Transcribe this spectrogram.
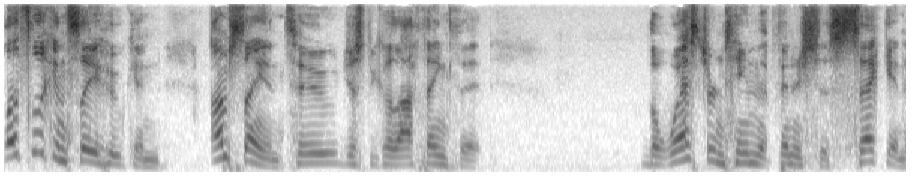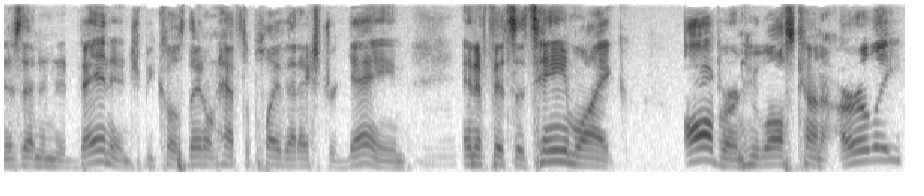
let's look and see who can. I'm saying two, just because I think that the Western team that finishes second is at an advantage because they don't have to play that extra game. And if it's a team like Auburn who lost kind of early,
